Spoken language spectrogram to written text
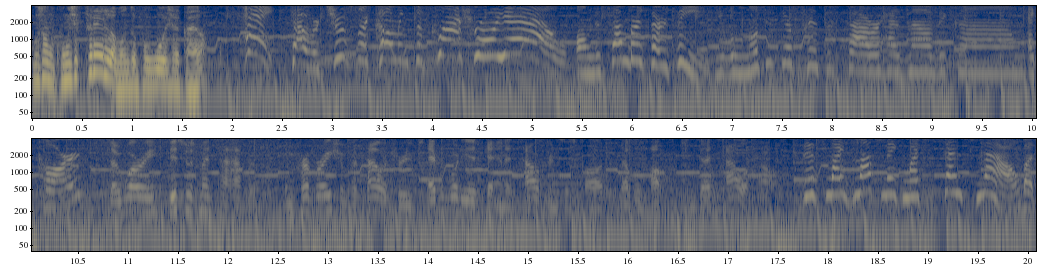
우선 공식 트레일러 먼저 보고 오실까요? Tower troops are coming to Clash Royale! On December 13th, you will notice your Princess Tower has now become a card. Don't worry, this was meant to happen. In preparation for Tower Troops, everybody is getting a Tower Princess card leveled up to their Tower power. This might not make much sense now, but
